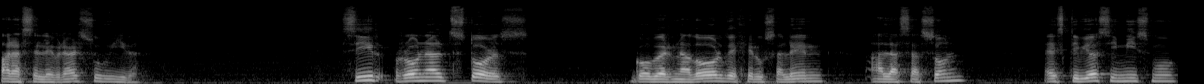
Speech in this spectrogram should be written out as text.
para celebrar su vida. Sir Ronald Storrs, gobernador de Jerusalén a la sazón, escribió asimismo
